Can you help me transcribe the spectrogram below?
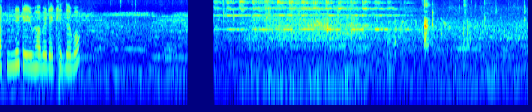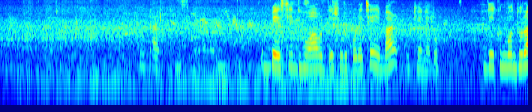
এক মিনিট এইভাবে রেখে দেব। বেশি ধোঁয়া উঠতে শুরু করেছে, এবার উঠিয়ে নেব। দেখুন বন্ধুরা,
